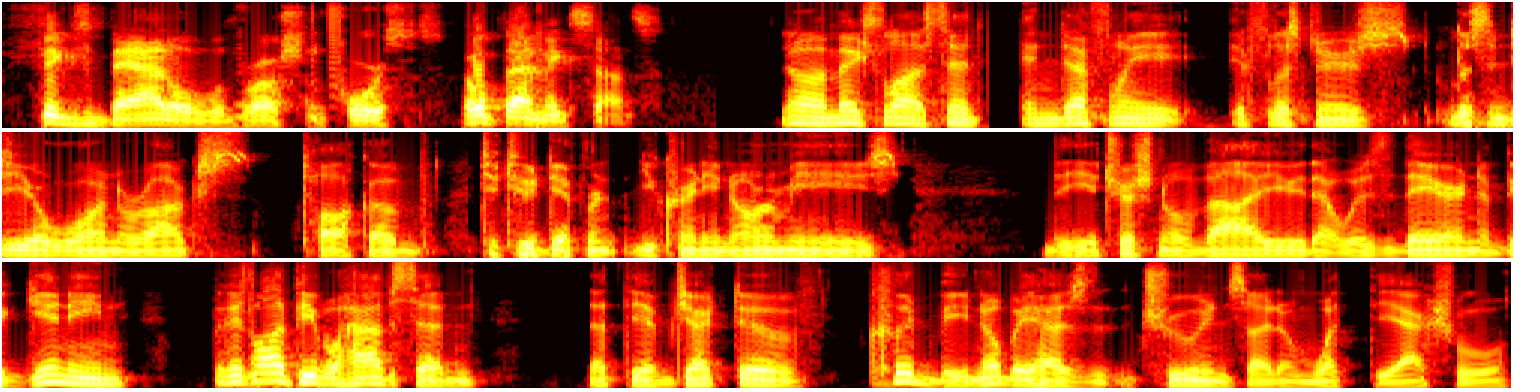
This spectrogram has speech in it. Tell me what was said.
fixed battle with Russian forces. I hope that makes sense. No, it makes a lot of sense. And definitely, if listeners listen to your War on the Rocks talk of to two different Ukrainian armies, the attritional value that was there in the beginning, because a lot of people have said that the objective could be, nobody has true insight on what the actual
